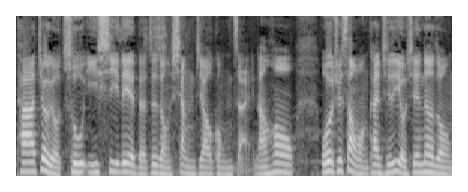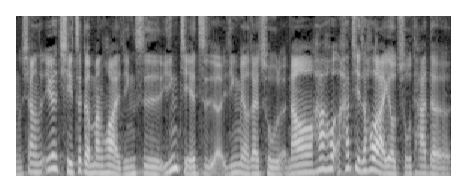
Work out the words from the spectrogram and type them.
它就有出一系列的这种橡胶公仔，然后我有去上网看，其实有些那种像，因为其实这个漫画已经是已经截止了，已经没有再出了。然后他后他其实后来有出他的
